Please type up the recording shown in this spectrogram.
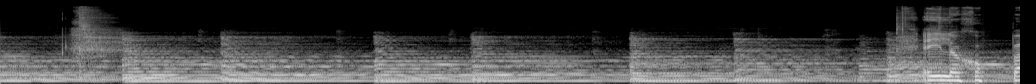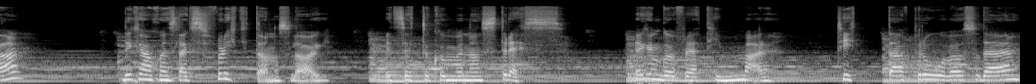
Jag gillar att shoppa. Det är kanske en slags flykt av något slag. Ett sätt att komma undan stress. Jag kan gå i flera timmar. Titta, prova och sådär.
